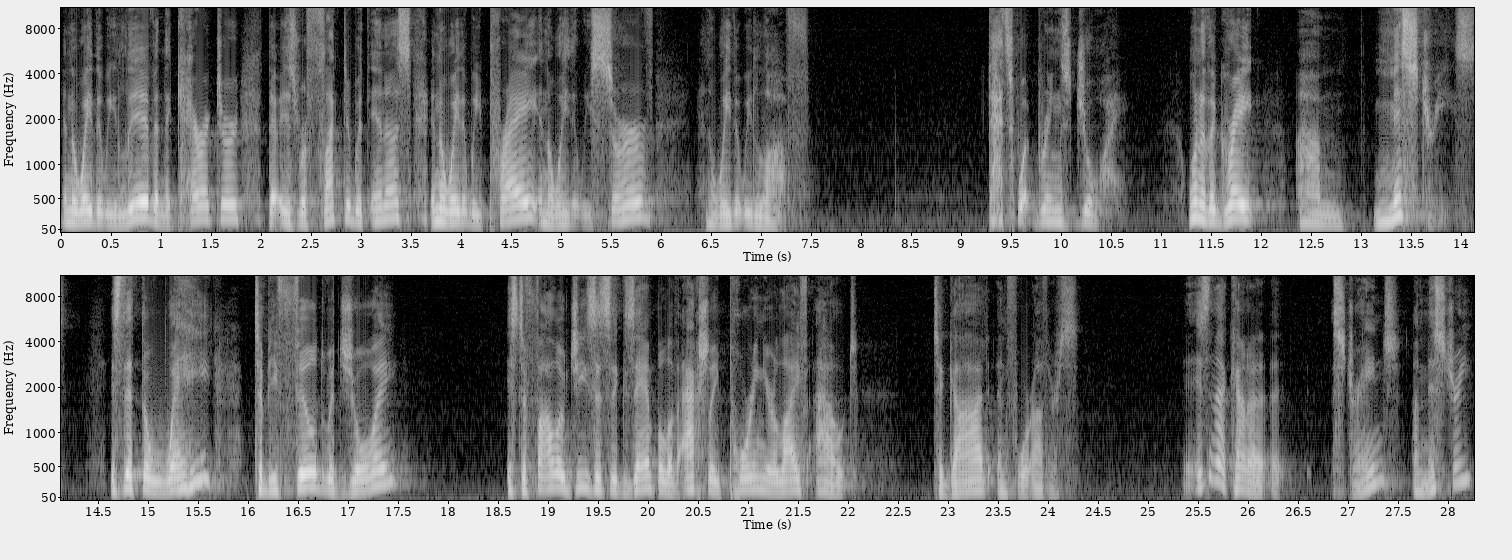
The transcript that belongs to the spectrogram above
in the way that we live, in the character that is reflected within us, in the way that we pray, in the way that we serve, in the way that we love. That's what brings joy. One of the great um, mysteries is that the way to be filled with joy is to follow Jesus' example of actually pouring your life out to God and for others. Isn't that kind of uh, strange? A mystery?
